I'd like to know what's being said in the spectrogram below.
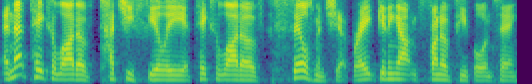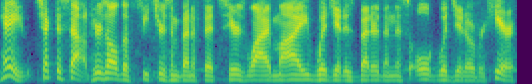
And that takes a lot of touchy feely. It takes a lot of salesmanship, right? Getting out in front of people and saying, hey, check this out. Here's all the features and benefits. Here's why my widget is better than this old widget over here.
